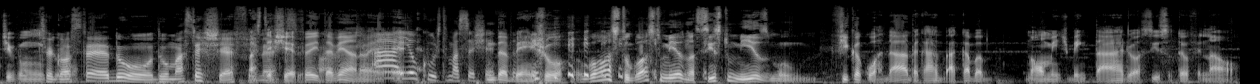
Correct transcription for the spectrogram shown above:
tive muito. Você gosta é do, do Masterchef, né? Masterchef que aí, tá vendo? É- Ah, é- eu curto Masterchef. Ainda também. bem, show. Eu gosto, gosto mesmo, assisto mesmo. Fica acordado, acaba, normalmente bem tarde, eu assisto até o final.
